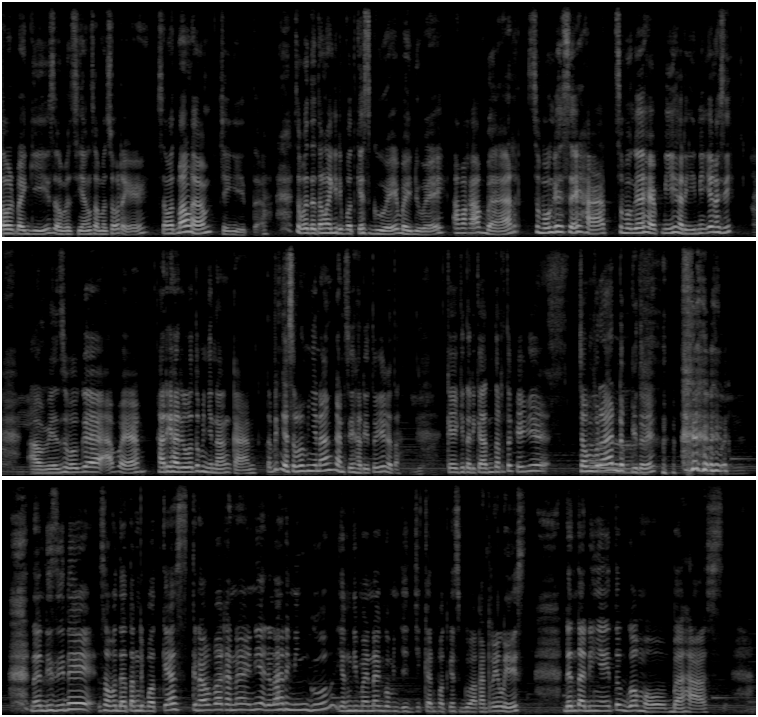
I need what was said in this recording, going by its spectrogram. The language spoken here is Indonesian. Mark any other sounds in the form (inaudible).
Selamat pagi, selamat siang, selamat sore, selamat malam, cek gitu. Selamat datang lagi di podcast gue, by the way. Apa kabar? Semoga sehat, semoga happy hari ini, ya gak sih? Amin. Semoga apa ya hari-hari lo tuh menyenangkan. Tapi nggak selalu menyenangkan sih hari itu ya kata. Iya. Kayak kita di kantor tuh kayaknya campur aduk gitu ya. Nah di sini selamat datang di podcast. Kenapa? Karena ini adalah hari Minggu yang di mana gue menjanjikan podcast gue akan rilis. Dan tadinya itu gue mau bahas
